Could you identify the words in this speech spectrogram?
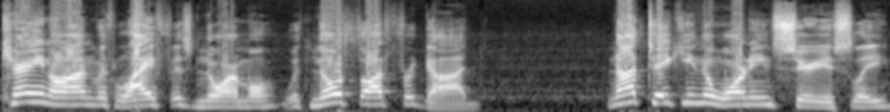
Carrying on with life as normal, with no thought for God, not taking the warnings seriously,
